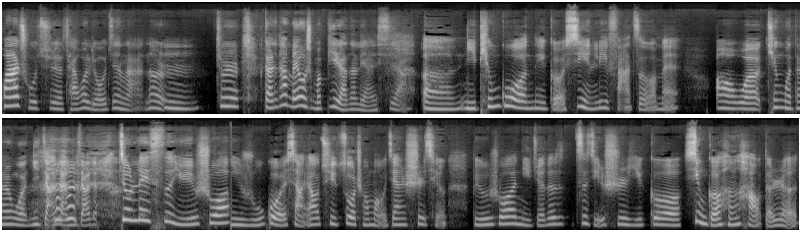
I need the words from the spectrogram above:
花出去才会流进来，那嗯，就是感觉它没有什么必然的联系啊。嗯，你听过那个吸引力法则没？哦，我听过，但是我你讲讲，你讲讲，就类似于说，你如果想要去做成某件事情，比如说你觉得自己是一个性格很好的人，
